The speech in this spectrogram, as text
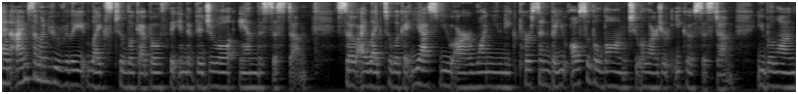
And I'm someone who really likes to look at both the individual and the system. So I like to look at yes, you are one unique person, but you also belong to a larger ecosystem. You belong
